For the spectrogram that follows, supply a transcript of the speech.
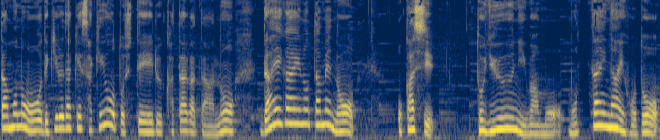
たものをできるだけ避けようとしている方々の代替のためのお菓子というにはもうもったいないほど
